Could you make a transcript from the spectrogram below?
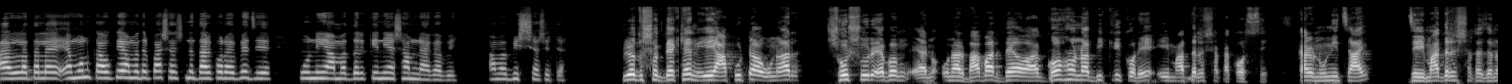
আল্লাহ তালা এমন কাউকে আমাদের পাশে আসলে দাঁড় করাবে যে উনি আমাদেরকে নিয়ে সামনে আগাবে। আমার বিশ্বাস এটা। প্রিয় দর্শক দেখেন এই আপুটা ওনার শ্বশুর এবং ওনার বাবার দেওয়া গহনা বিক্রি করে এই মাদ্রাসাটা করছে। কারণ উনি চায় যে এই মাদ্রাসাটা যেন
